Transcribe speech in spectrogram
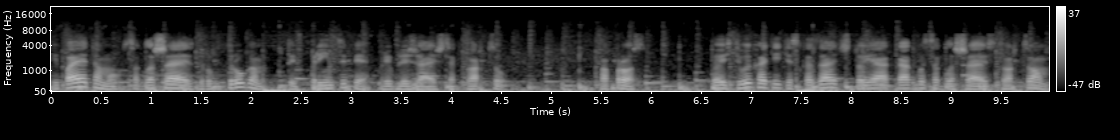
И поэтому, соглашаясь друг с другом, ты в принципе приближаешься к Творцу. Вопрос. То есть вы хотите сказать, что я как бы соглашаюсь с Творцом,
